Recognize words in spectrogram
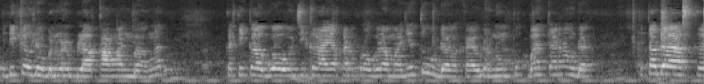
Jadi kayak udah bener belakangan banget. Ketika gue uji kelayakan program aja tuh udah kayak udah numpuk banget karena udah kita udah ke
